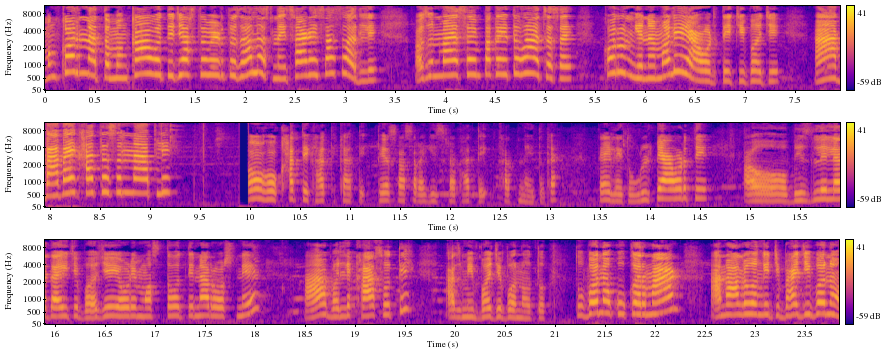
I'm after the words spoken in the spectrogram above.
मग कर ना तर मग काय होते जास्त वेळ तर झालाच नाही साडेसात वाजले अजून माझा स्वयंपाक आहे तर व्हायचाच आहे. करून घे ना मलाही आवडते की भजे. खाते खाते खाते. ते सासरा गिसरा खाते खात नाही तर काय? त्याला तर उलटे आवडते. अहो भिजलेल्या दाईचे भजे एवढे मस्त होते ना रोशने. हा भले खास होते. आज मी भजे बनवतो. तू बनव कुकर मांड आणि आलू वांग्याची भाजी बनव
